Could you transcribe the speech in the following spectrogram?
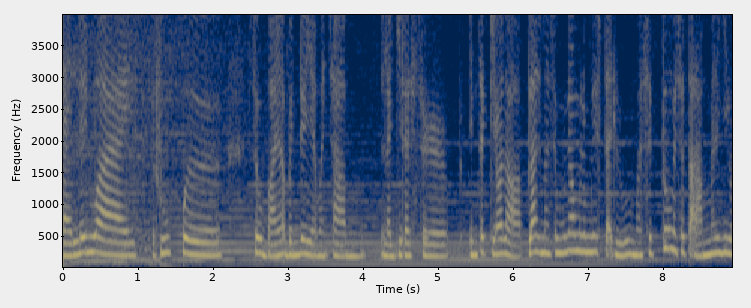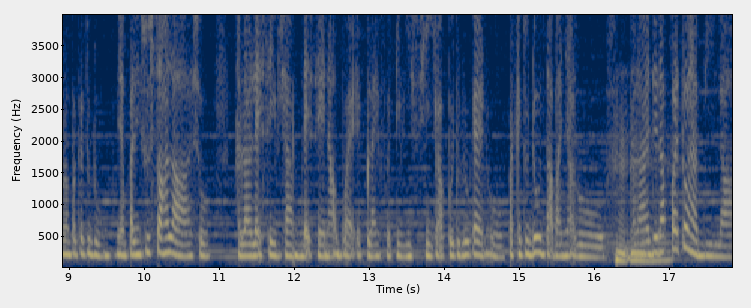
talent wise Rupa So banyak benda yang macam Lagi rasa insecure lah. Plus masa mula mula-mula start dulu. Masa tu macam tak ramai lagi orang pakai tudung. Yang paling susah lah. So kalau let's say macam Let's say nak buat apply for TVC ke apa dulu kan Oh pakai tudung tak banyak rules hmm, Kalau ada dapat tu Alhamdulillah.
